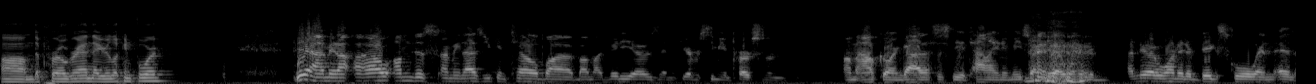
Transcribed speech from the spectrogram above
um, the program that you're looking for? Yeah, I mean, I, I, am just, I mean, as you can tell by by my videos, and if you ever see me in person, I'm an outgoing guy. That's just the Italian in me. So I knew I wanted, a, I knew I wanted a big school and and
